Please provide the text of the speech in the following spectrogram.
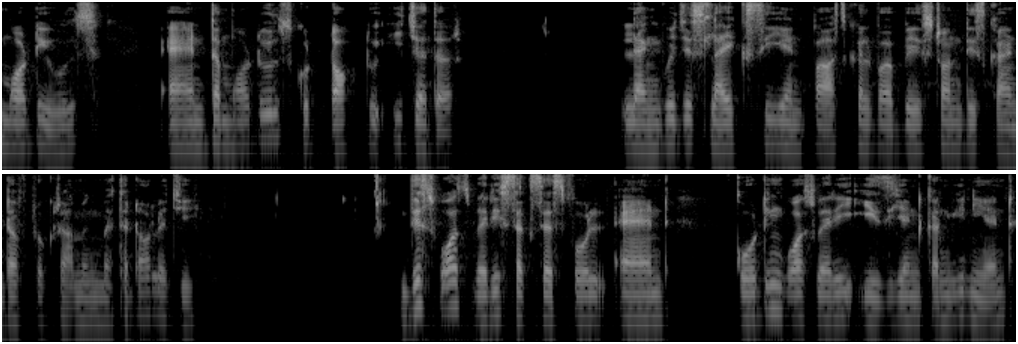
modules and the modules could talk to each other languages like C and Pascal were based on this kind of programming methodology. This was very successful and coding was very easy and convenient,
